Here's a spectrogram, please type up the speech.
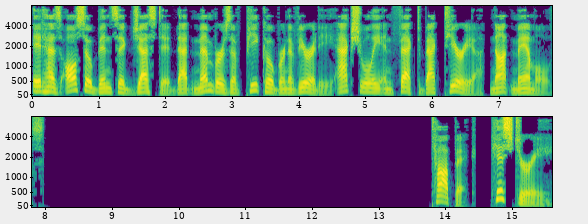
It has also been suggested that members of Picobirnaviridae actually infect bacteria, not mammals. History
